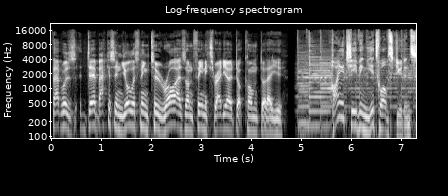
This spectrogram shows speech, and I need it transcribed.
That was Deb Acason. You're listening to Rise on phoenixradio.com.au. High achieving Year 12 students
